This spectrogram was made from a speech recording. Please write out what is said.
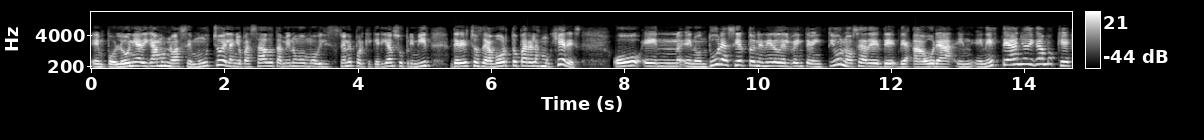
en Polonia, digamos, no hace mucho, el año pasado también hubo movilizaciones porque querían suprimir derechos de aborto para las mujeres o en, en, Honduras, ¿cierto? En enero del 2021, o sea, de, de, ahora, en, en, este año, digamos, que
